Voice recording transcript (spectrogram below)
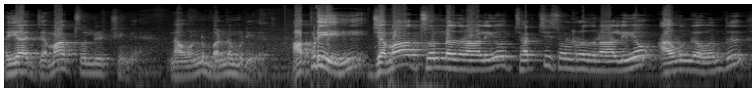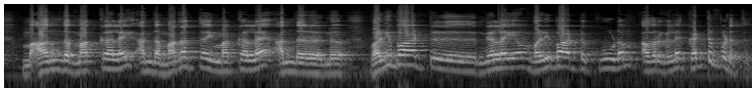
ஐயா ஜமாத் சொல்லிடுச்சிங்க. நான் ஒன்றும் பண்ண முடியாது. அப்படி ஜமாத் சொன்னதுனாலையும் சர்ச்சு சொல்றதுனாலையும் அவங்க வந்து ம- அந்த மக்களை அந்த மதத்தை மக்களை அந்த வழிபாட்டு நிலையம் வழிபாட்டு கூடம் அவர்களை கட்டுப்படுத்துது.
